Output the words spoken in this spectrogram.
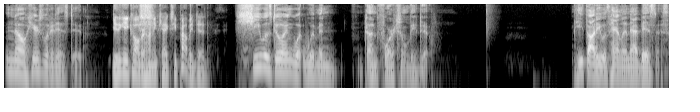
no. Here's what it is, dude. You think he called her honey cakes? He probably did. She was doing what women unfortunately do. He thought he was handling that business,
